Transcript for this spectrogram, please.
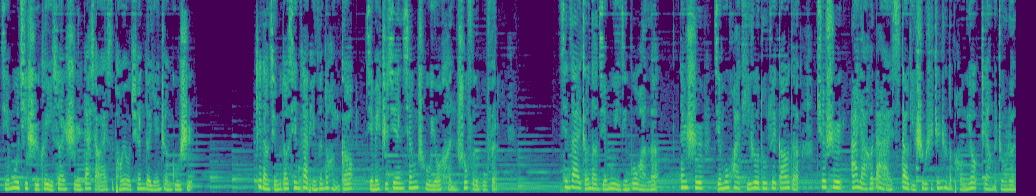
节目其实可以算是大小 S 朋友圈的延展故事。这档节目到现在评分都很高，姐妹之间相处有很舒服的部分。现在整档节目已经播完了，但是节目话题热度最高的却是阿雅和大 S 到底是不是真正的朋友这样的争论。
